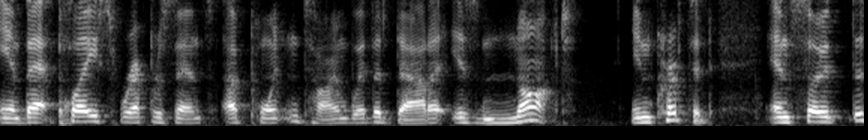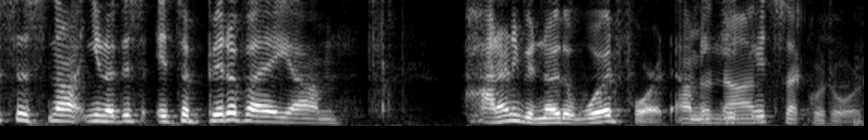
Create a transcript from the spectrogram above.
And that place represents a point in time where the data is not encrypted. And so this is not, you know, this it's a bit of a um I don't even know the word for it. I It's a mean, it- non it's sequitur.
